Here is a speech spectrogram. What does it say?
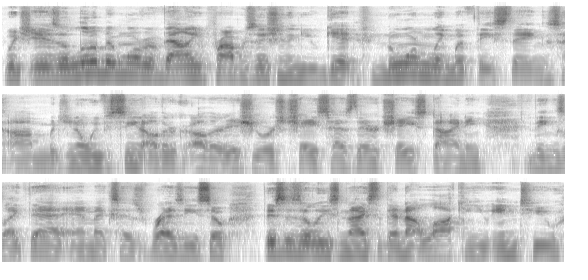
which is a little bit more of a value proposition than you get normally with these things. Um, but you know, we've seen other other issuers. Chase has their Chase Dining, things like that. Amex has Resy. So this is at least nice that they're not locking you into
